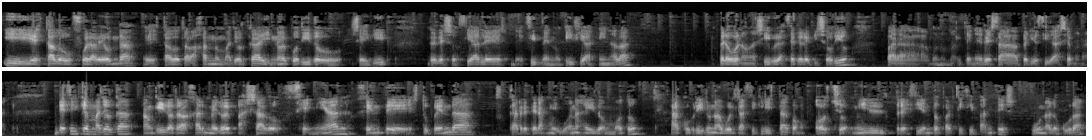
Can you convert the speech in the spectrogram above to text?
y he estado fuera de onda, he estado trabajando en Mallorca y no he podido seguir redes sociales, de de noticias ni nada. Pero bueno, así voy a hacer el episodio para bueno, mantener esta periodicidad semanal. Decir que en Mallorca, aunque he ido a trabajar, me lo he pasado genial, gente estupenda, carreteras muy buenas, he ido en moto a cubrir una vuelta ciclista con 8.300 participantes, una locura.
